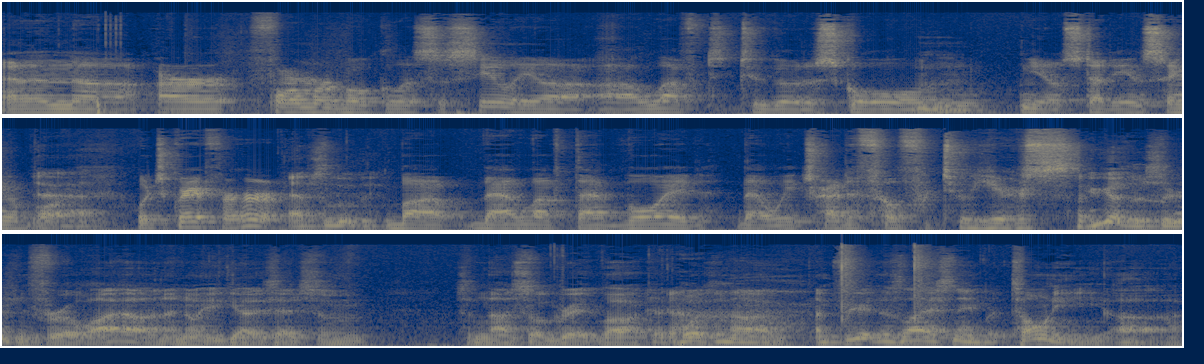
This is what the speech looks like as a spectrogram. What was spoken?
And then uh, our former vocalist Cecilia uh, left to go to school and, you know, study in Singapore, Yeah. which is great for her. absolutely. But that left that void that we tried to fill for two years. You guys were searching for a while, and I know you guys had some some not so great luck. It wasn't uh, I'm forgetting his last name, but Tony. Uh,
